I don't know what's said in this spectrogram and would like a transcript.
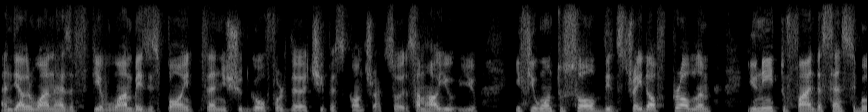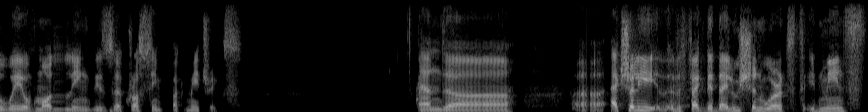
and the other one has a fee of one basis point, then you should go for the cheapest contract. So somehow you you if you want to solve this trade-off problem, you need to find a sensible way of modeling this uh, cross impact matrix. And uh, uh, actually the fact that dilution works it means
